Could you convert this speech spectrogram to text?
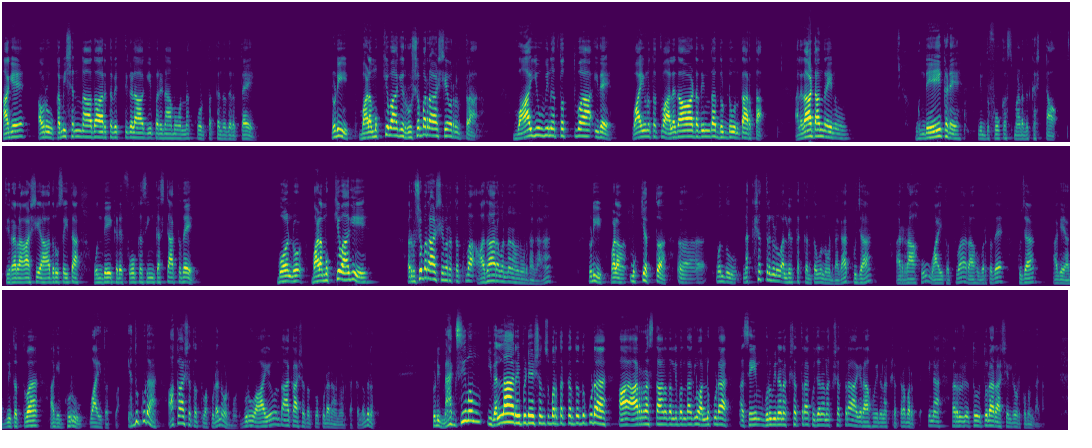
ಹಾಗೆ ಅವರು ಕಮಿಷನ್ ಆಧಾರಿತ ವ್ಯಕ್ತಿಗಳಾಗಿ ಪರಿಣಾಮವನ್ನು ಕೊಡ್ತಕ್ಕಂಥದ್ದಿರುತ್ತೆ. ನೋಡಿ, ಬಹಳ ಮುಖ್ಯವಾಗಿ ಋಷಭ ರಾಶಿಯವರ ಹತ್ರ ವಾಯುವಿನ ತತ್ವ ಇದೆ. ವಾಯುವಿನ ತತ್ವ ಅಲೆದಾಟದಿಂದ ದುಡ್ಡು ಅಂತ ಅರ್ಥ. ಅಲೆದಾಟ ಅಂದರೆ ಏನು ಒಂದೇ ಕಡೆ ನಿಮ್ಮದು ಫೋಕಸ್ ಮಾಡೋದು ಕಷ್ಟ. ಸ್ಥಿರ ರಾಶಿ ಆದರೂ ಸಹಿತ ಒಂದೇ ಕಡೆ ಫೋಕಸಿಂಗ್ ಕಷ್ಟ ಆಗ್ತದೆ. ಬೋ ಭಾಳ ಮುಖ್ಯವಾಗಿ ಋಷಭ ರಾಶಿಯವರ ತತ್ವ ಆಧಾರವನ್ನು ನಾವು ನೋಡಿದಾಗ, ನೋಡಿ ಭಾಳ ಮುಖ್ಯ ತ- ಒಂದು ನಕ್ಷತ್ರಗಳು ಅಲ್ಲಿರ್ತಕ್ಕಂಥವು ನೋಡಿದಾಗ ಕುಜ, ರಾಹು ವಾಯುತತ್ವ ರಾಹು ಬರ್ತದೆ. ಕುಜ ಹಾಗೆ ಅಗ್ನಿತತ್ವ, ಹಾಗೆ ಗುರು, ವಾಯುತತ್ವ. ಅದು ಕೂಡ ಆಕಾಶ ತತ್ವ ಕೂಡ ನೋಡ್ಬೋದು. ಗುರು, ವಾಯು ಅಂತ ಆಕಾಶ ತತ್ವ ಕೂಡ ನಾವು ನೋಡ್ತಕ್ಕಂಥದ್ದು ಇರುತ್ತೆ. ನೋಡಿ ಮ್ಯಾಕ್ಸಿಮಮ್ ಇವೆಲ್ಲ ರಿಪಿಟೇಷನ್ಸ್ ಬರ್ತಕ್ಕಂಥದ್ದು ಕೂಡ ಆ ಆರರ ಸ್ಥಾನದಲ್ಲಿ ಬಂದಾಗಲೂ ಅಲ್ಲೂ ಕೂಡ ಸೇಮ್ ಗುರುವಿನ ನಕ್ಷತ್ರ, ಕುಜನ ನಕ್ಷತ್ರ, ಹಾಗೆ ರಾಹುವಿನ ನಕ್ಷತ್ರ ಬರುತ್ತೆ. ಇನ್ನು ತು, ತುಲಾ ರಾಶಿಯಲ್ಲಿ ನೋಡ್ಕೊಂಡು ಬಂದಾಗ.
